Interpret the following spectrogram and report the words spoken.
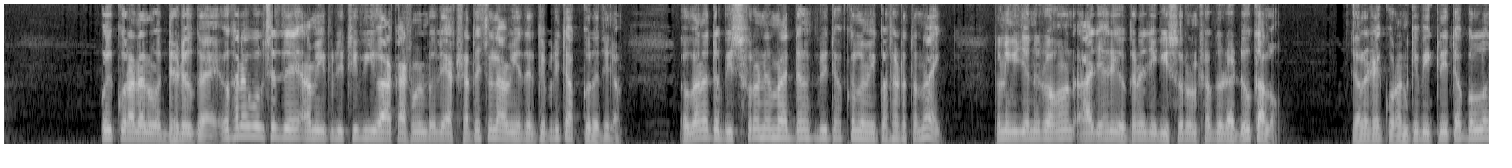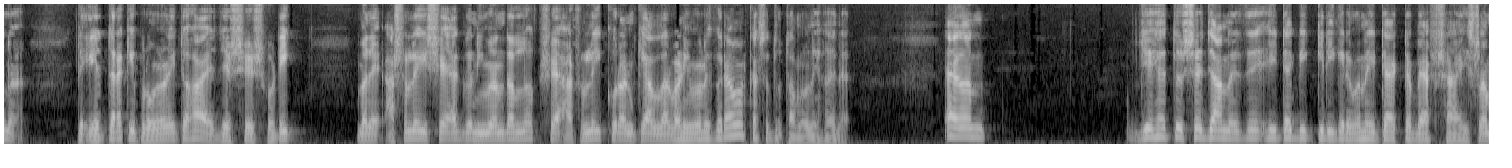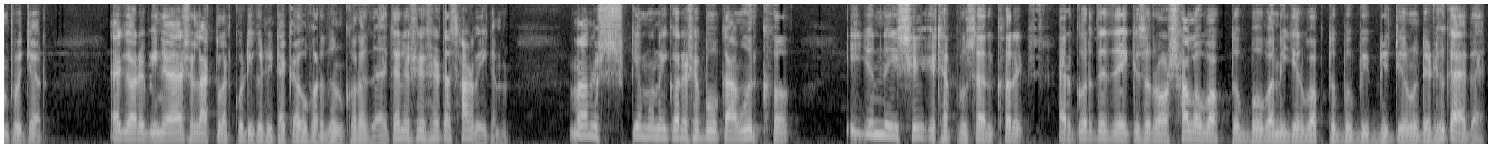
ওই কোরআনের মধ্যে ঢুকায়। ওখানে বলছে যে, আমি পৃথিবী ও আকাশমণ্ডলী একসাথে ছিল আমি এদেরকে পৃথক করে দিলাম। ওখানে তো বিস্ফোরণের মাধ্যমে পৃথক করলাম, এই কথাটা তো নাই। তাহলে মিজানুর রহমান আজহারি ওখানে যে বিস্ফোরণ শব্দটা ঢুকালো, তাহলে সে কোরআনকে বিকৃত করল না? তো এর দ্বারা কি প্রমাণিত হয় যে সে সঠিক? মানে আসলেই সে একজন ইমানদার লোক, সে আসলেই কোরআনকে আল্লাহর বাণী মনে করে? আমার কাছে তো তা মনে হয় না। এখন, যেহেতু সে জানে যে এইটা বিক্রি করে মানে এটা একটা ব্যবসা, ইসলাম প্রচার, একেবারে বিনা আসে লাখ লাখ কোটি কোটি টাকা উপার্জন করা যায়, তাহলে সে সেটা ছাড়বে কেন? মানুষকে মনে করে সে বোকা মূর্খ। এই জন্যই সে এটা প্রচার করে আর করতে যে কিছু রসালো বক্তব্য বা নিজের বক্তব্য বিবৃতির মধ্যে ঢুকায় দেয়।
